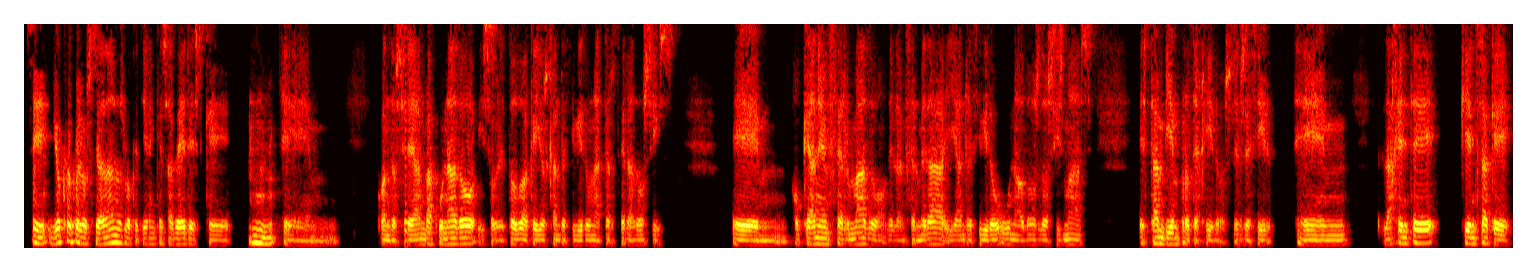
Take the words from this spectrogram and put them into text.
Sí, yo creo que los ciudadanos lo que tienen que saber es que eh, cuando se han vacunado y sobre todo aquellos que han recibido una tercera dosis eh, o que han enfermado de la enfermedad y han recibido una o dos dosis más, están bien protegidos. Es decir, eh, la gente piensa que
